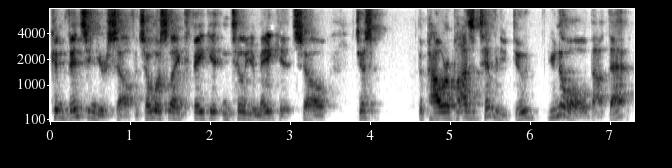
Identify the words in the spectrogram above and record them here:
convincing yourself. It's almost like fake it until you make it. So just the power of positivity, dude. You know all about that.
